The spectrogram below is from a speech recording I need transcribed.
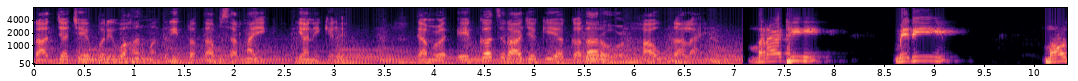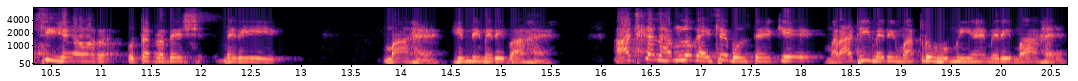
राज्याचे परिवहन मंत्री प्रताप सरनाईक यांनी केलंय. त्यामुळे एकच राजकीय गदारोळ हा उडालाय. मराठी मेरी मौसी है और उत्तर प्रदेश मेरी माँ है हिंदी मेरी बा है। आजकल हम लोग ऐसे बोलते हैं कि मराठी मेरी मातृभूमि है, मेरी माँ है,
